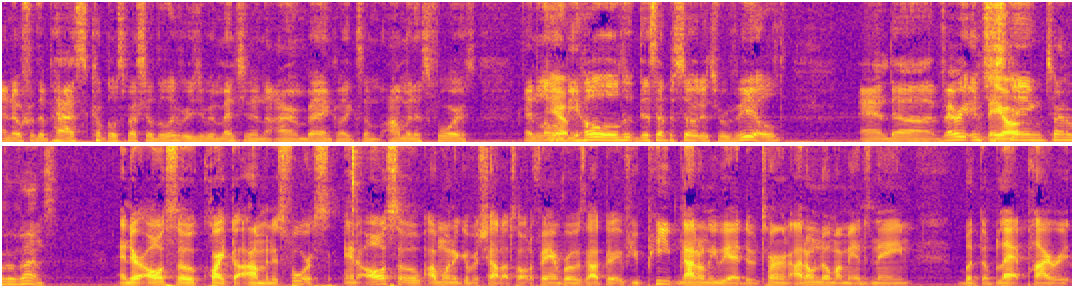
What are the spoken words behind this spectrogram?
I know for the past couple of special deliveries, you've been mentioning the Iron Bank like some ominous force, and lo Yep. and behold, this episode it's revealed, and uh, very They are- interesting turn of events. and they're also quite the ominous force. And also, I want to give a shout out to all the fan bros out there. If you peep, not only we had the return, I don't know my man's name, but the Black Pirate,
